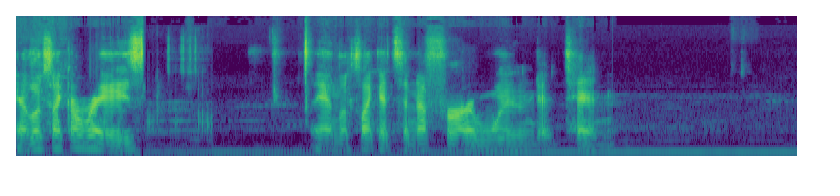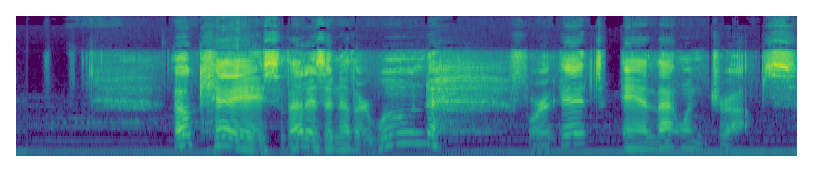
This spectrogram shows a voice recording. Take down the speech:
it looks like a raise, and looks like it's enough for a wound at ten. Okay, so that is another wound for it, and that one drops.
